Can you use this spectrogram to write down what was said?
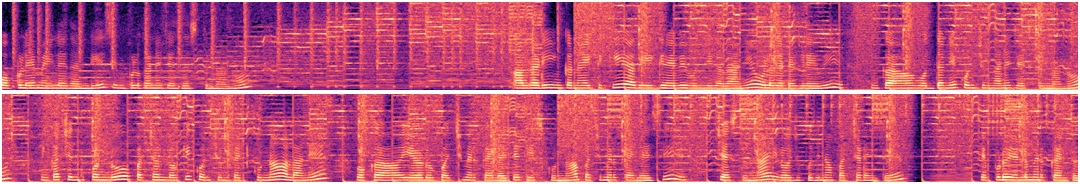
పప్పులు ఏం వేయలేదండి. సింపుల్గానే చేసేస్తున్నాను. ఆల్రెడీ ఇంకా నైట్కి అది గ్రేవీ ఉంది కదా అని ఉల్లగడ్డ గ్రేవీ ఇంకా వద్దని కొంచెంగానే చేస్తున్నాను. ఇంకా చింతపండు పచ్చళ్ళలోకి కొంచెం పెట్టుకున్న అలానే ఒక ఏడు పచ్చిమిరపకాయలు అయితే తీసుకున్నా. పచ్చిమిరపకాయలు వేసి చేస్తున్నా. ఈరోజు పుదీనా పచ్చడి అయితే ఎప్పుడు ఎండుమిరపకాయలతో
